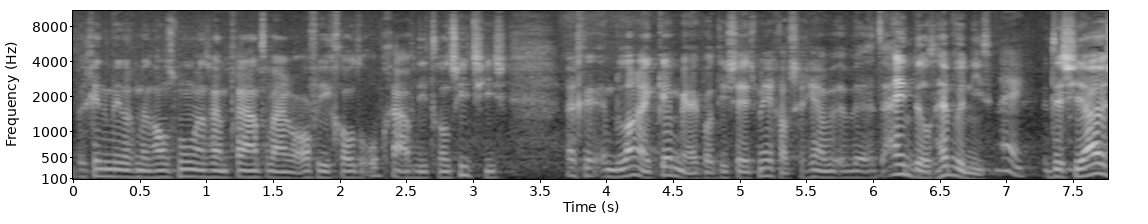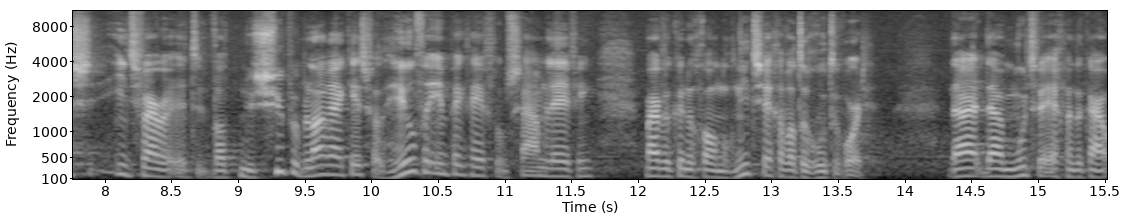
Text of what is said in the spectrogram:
beginnenmiddag met Hans Moemans aan praten waren over die grote opgaven, die transities. Een belangrijk kenmerk wat hij steeds meegaf, zeg ja, het eindbeeld hebben we niet. Nee. Het is juist iets waar het, wat nu super belangrijk is, wat heel veel impact heeft op de samenleving, maar we kunnen gewoon nog niet zeggen wat de route wordt. Daar, daar moeten we echt met elkaar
